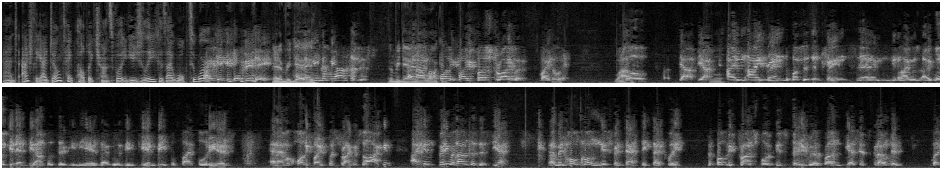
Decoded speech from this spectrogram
And actually, I don't take public transport usually because I walk to work. I take it every day. every day. Let me, let me, answer this. Every day and I'm, I'm walking. a qualified bus driver, by the way. Wow. So, yeah, yeah. Cool. I, I ran the buses and trains. And, you know, I was I worked in MTR for 13 years. I worked in KMB for five, four years, and I'm a qualified bus driver. So I can I can very well answer this. Yes, I mean Hong Kong is fantastic that way. The public transport is very well run. Yes, it's crowded, but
